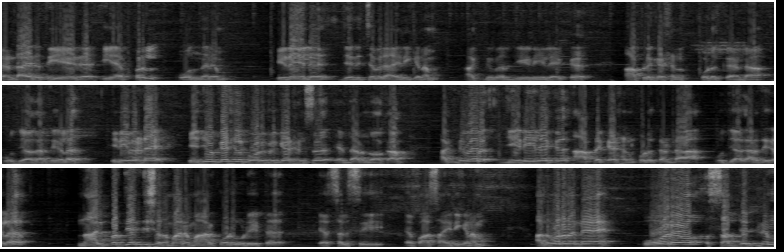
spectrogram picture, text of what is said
രണ്ടായിരത്തി ഏഴ് ഏപ്രിൽ ഒന്നിനും ഇടയിൽ ജനിച്ചവരായിരിക്കണം അഗ്നിവർ ജി ഡിയിലേക്ക് ആപ്ലിക്കേഷൻ കൊടുക്കേണ്ട ഉദ്യോഗാർത്ഥികൾ ഇനി ഇവരുടെ എഡ്യൂക്കേഷണൽ ക്വാളിഫിക്കേഷൻസ് എന്താണെന്ന് നോക്കാം. അഗ്നിവർ ജി ഡിയിലേക്ക് ആപ്ലിക്കേഷൻ കൊടുക്കേണ്ട ഉദ്യോഗാർത്ഥികൾ നാൽപ്പത്തിയഞ്ച് ശതമാനം മാർക്കോട് കൂടിയിട്ട് എസ് എൽ സി പാസ്സായിരിക്കണം. അതുപോലെ തന്നെ ഓരോ സബ്ജക്റ്റിനും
